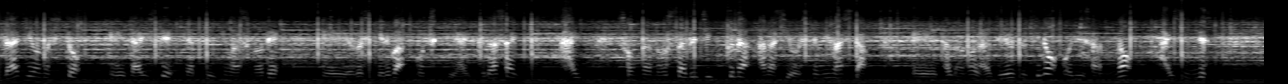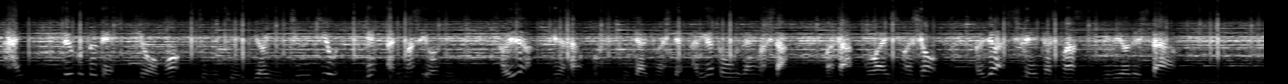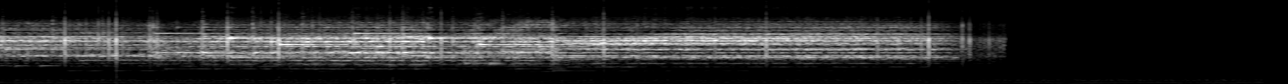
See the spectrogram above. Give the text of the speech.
ラジオの日と、えー、題してやっていきますので、えよろしければお付き合いください。はい。そんなノスタルジックな話をしてみました、えただのラジオ好きのおじさんの配信です。はい。ということで今日も一日良い一日でありますように。それでは皆さんお聴きいただきましてありがとうございました。またお会いしましょう。それでは失礼いたします。指輪でした。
